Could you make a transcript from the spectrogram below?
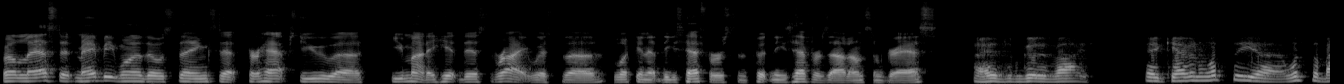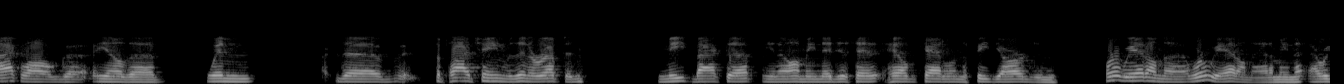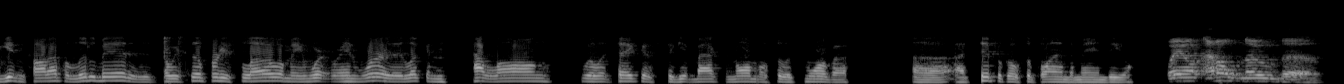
Well, Les, it may be one of those things that perhaps you uh, you might have hit this right with uh, looking at these heifers and putting these heifers out on some grass. I had some good advice. Hey, Kevin, what's the uh, what's the backlog? Uh, you know, the when the supply chain was interrupted, meat backed up. You know, I mean, they just had, held cattle in the feed yards, and where are we at on the where are we at on that? I mean, are we getting caught up a little bit? Is it, are we still pretty slow? I mean, where and where are they looking? How long will it take us to get back to normal? So it's more of a uh, a typical supply and demand deal. Well, I don't know the,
